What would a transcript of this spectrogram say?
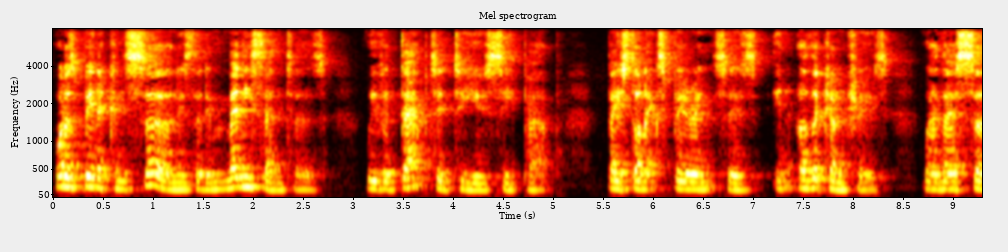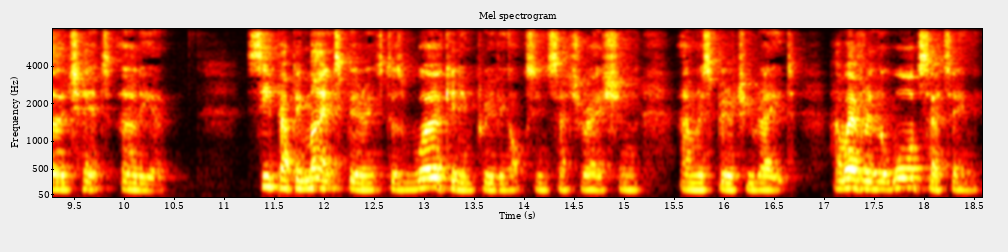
What has been a concern is that in many centres we've adapted to use CPAP based on experiences in other countries where their surge hit earlier. CPAP, in my experience, does work in improving oxygen saturation and respiratory rate. However, in the ward setting,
